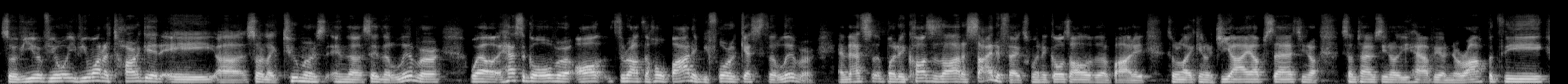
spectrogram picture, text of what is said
So if you if you if you want to target a sort of like tumors in the say the liver, well, it has to go over all throughout the whole body before it gets to the liver, and that's but it causes a lot of side effects when when it goes all over the body. So like, you know, GI upsets, you know, sometimes, you know, you have your neuropathy,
